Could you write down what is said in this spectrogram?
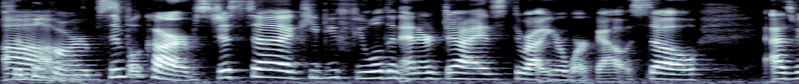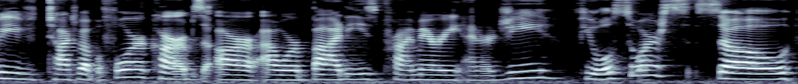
simple um, carbs. Simple carbs, just to keep you fueled and energized throughout your workout. So, as we've talked about before, carbs are our body's primary energy fuel source. So,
